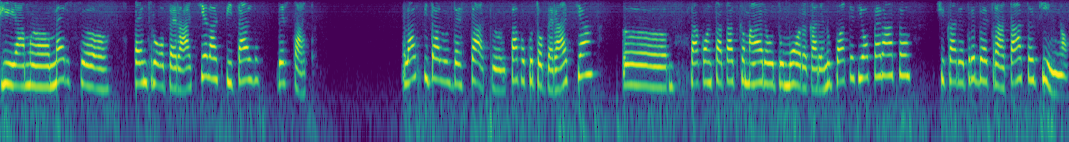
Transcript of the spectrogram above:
și am uh, mers uh, pentru operație la spital de stat. La spitalul de stat uh, s-a făcut operația, s-a constatat că mai are o tumoră care nu poate fi operată și care trebuie tratată chimio.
